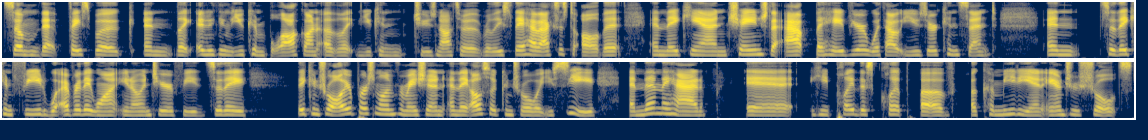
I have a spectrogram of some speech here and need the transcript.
some that Facebook and like anything that you can block on, uh, like you can choose not to release. They have access to all of it, and they can change the app behavior without user consent, and so they can feed whatever they want, you know, into your feed. So they they control all your personal information, and they also control what you see. And then they had it, he played this clip of a comedian, Andrew Schulz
